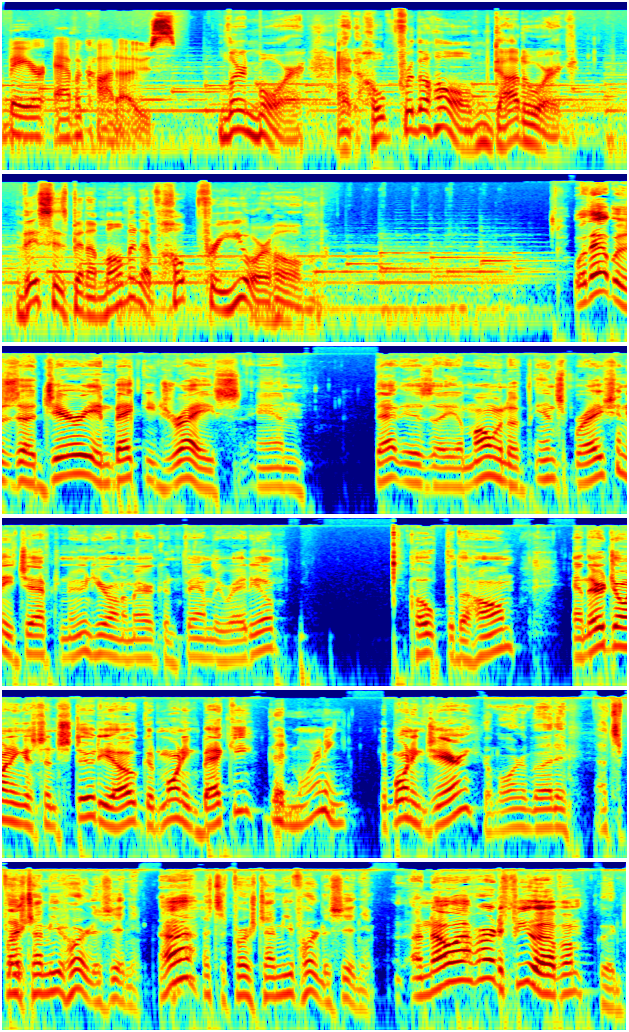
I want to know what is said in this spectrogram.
bear avocados. Learn more at hopeforthehome.org. This has been a moment of hope for your home. Well, that was uh, Jerry and Becky Drace, and that is a, a moment of inspiration each afternoon here on American Family Radio. Hope for the home, and they're joining us in studio. Good morning, Becky. Good morning. Good morning, Jerry. Good morning, buddy. That's the first time you've heard us, isn't it? Huh? That's the first time you've heard us, isn't it? Uh, no, I've heard a few of them. Good.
